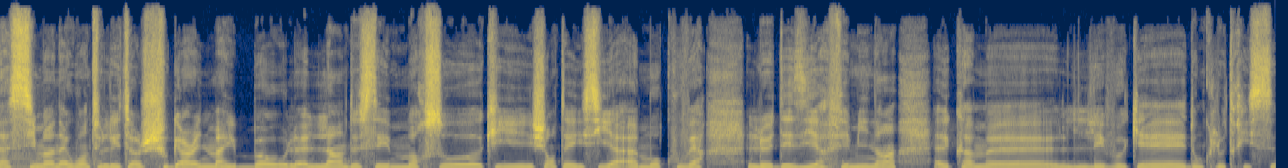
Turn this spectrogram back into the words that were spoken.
Nina Simone, I Want a Little Sugar in My Bowl, l'un de ces morceaux qui chantait ici à, à mots couverts le désir féminin, euh, comme euh, l'évoquait donc l'autrice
